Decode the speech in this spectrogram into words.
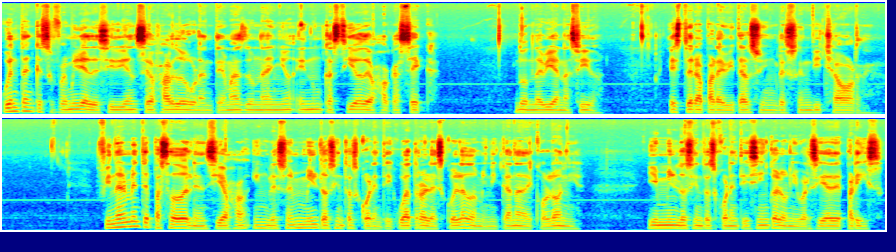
cuentan que su familia decidió encerrarlo durante más de un año en un castillo de Oaxaca Seca, donde había nacido. Esto era para evitar su ingreso en dicha orden. Finalmente pasado el encierro, ingresó en 1244 a la Escuela Dominicana de Colonia y en 1245 a la Universidad de París,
